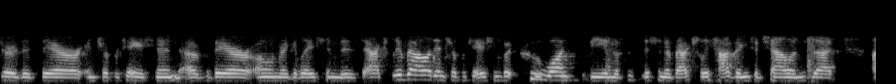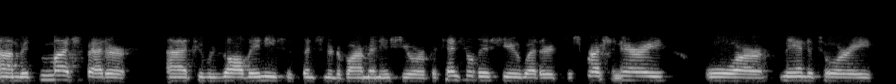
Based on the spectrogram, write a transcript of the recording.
sure that their interpretation of their own regulation is actually a valid interpretation, but who wants to be in the position of actually having to challenge that? Um, it's much better uh, to resolve any suspension or debarment issue or potential issue, whether it's discretionary or mandatory,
